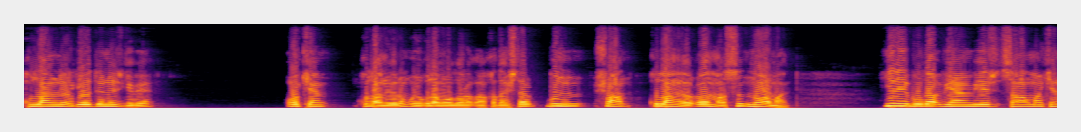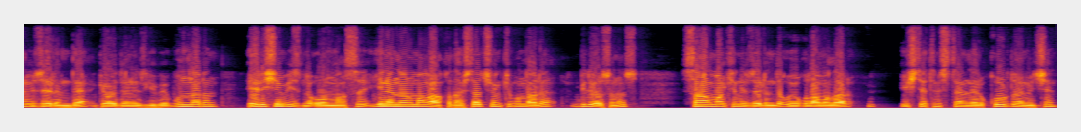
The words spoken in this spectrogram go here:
kullanılıyor gördüğünüz gibi Okem kullanıyorum uygulama olarak arkadaşlar. Bunun şu an kullanılıyor olması normal. Yine burada VMware sanal makine üzerinde gördüğünüz gibi bunların erişim izni olması yine normal arkadaşlar. Çünkü bunları biliyorsunuz sanal makine üzerinde uygulamalar, işletim sistemleri kurduğum için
